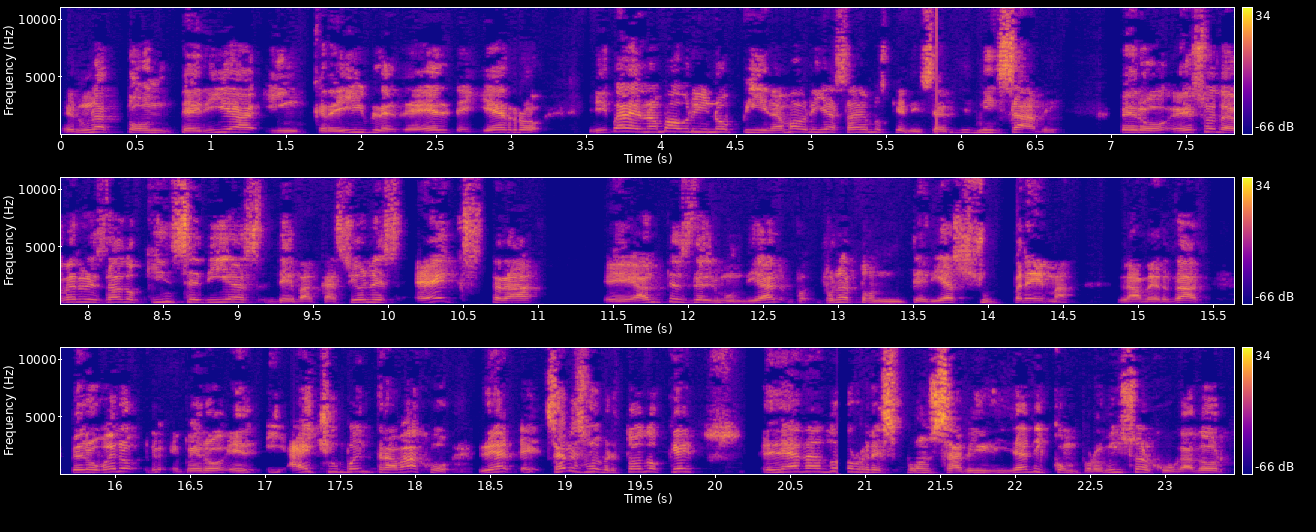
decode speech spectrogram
en una tontería increíble de él, de hierro, y bueno, Mauri no opina, Mauri ya sabemos que ni, ni sabe, pero eso de haberles dado 15 días de vacaciones extra eh, antes del Mundial fue una tontería suprema, la verdad pero bueno, pero eh, ha hecho un buen trabajo. Le eh, ¿Sabe sobre todo que le ha dado responsabilidad y compromiso al jugador?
